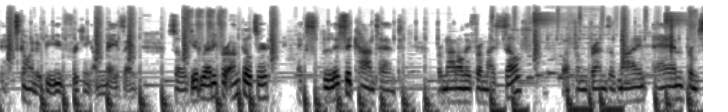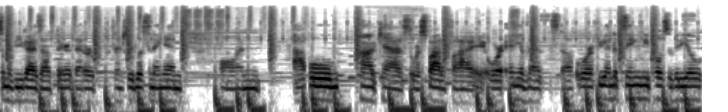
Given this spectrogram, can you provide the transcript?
it's going to be freaking amazing. So get ready for unfiltered, explicit content from not only from myself, but from friends of mine and from some of you guys out there that are potentially listening in on Apple Podcasts or Spotify or any of that stuff. Or if you end up seeing me post a video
